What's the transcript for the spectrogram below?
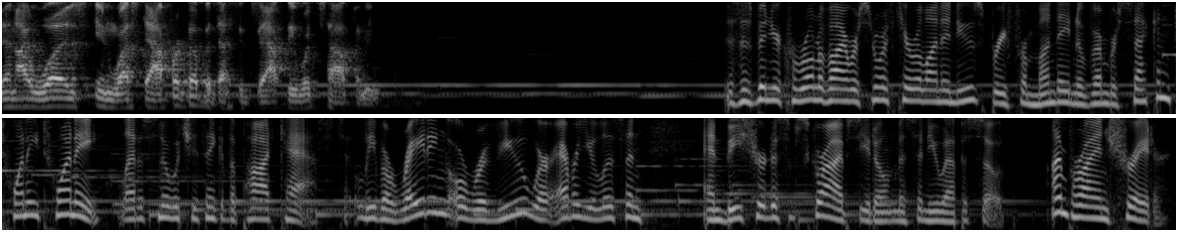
than I was in West Africa, but that's exactly what's happening. This has been your Coronavirus North Carolina News Brief for Monday, November 2nd, 2020. Let us know what you think of the podcast. Leave a rating or review wherever you listen, and be sure to subscribe so you don't miss a new episode. I'm Brian Schrader.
